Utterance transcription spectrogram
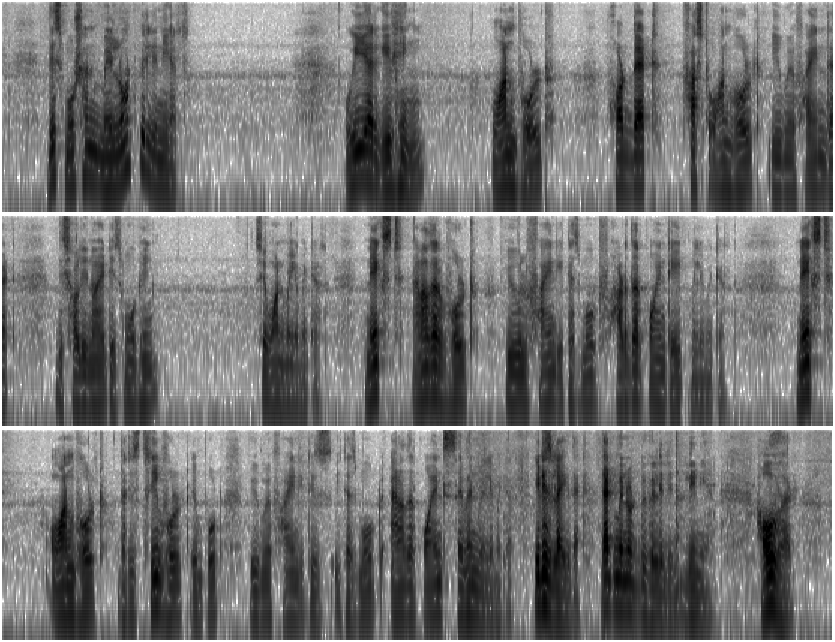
this motion may not be linear. We are giving 1 volt for that first 1 volt you may find that the solenoid is moving say 1 millimeter. Next another volt you will find it has moved further 0.8 millimeter. Next 1 volt that is 3 volt input you may find it is it has moved another 0.7 millimeter. It is like that that may not be very linear. However,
